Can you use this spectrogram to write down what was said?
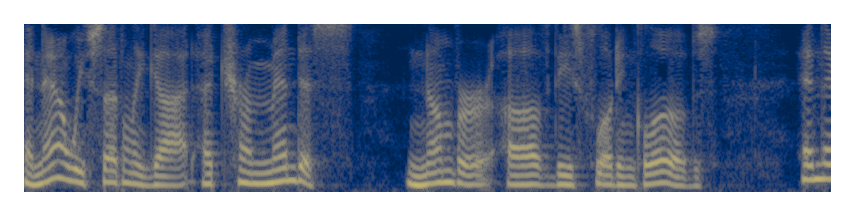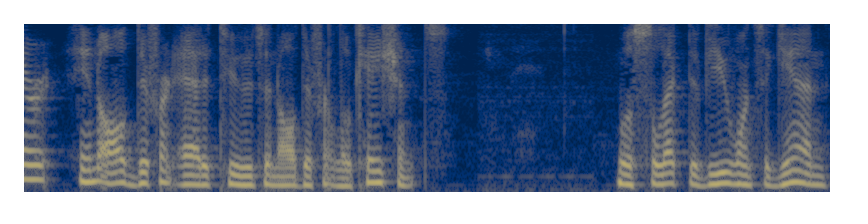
And now we've suddenly got a tremendous number of these floating globes, and they're in all different attitudes and all different locations. We'll select the view once again,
